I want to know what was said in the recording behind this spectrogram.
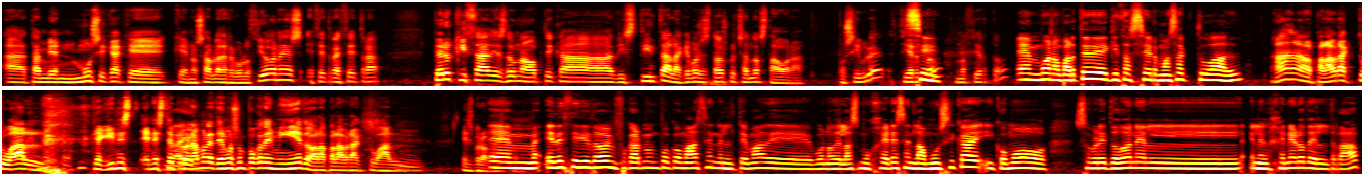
ah, también música que, que nos habla de revoluciones, etcétera, etcétera. Pero quizá desde una óptica distinta a la que hemos estado escuchando hasta ahora. ¿Posible? ¿Cierto? Sí. ¿No cierto? Em, bueno, aparte de quizás ser más actual, Ah, la palabra actual. que aquí en este, Vaya. programa le tenemos un poco de miedo a la palabra actual. Es broma. es broma. Em, he decidido enfocarme un poco más en el tema de, bueno, de las mujeres en la música y cómo, sobre todo en el, en el género del rap,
